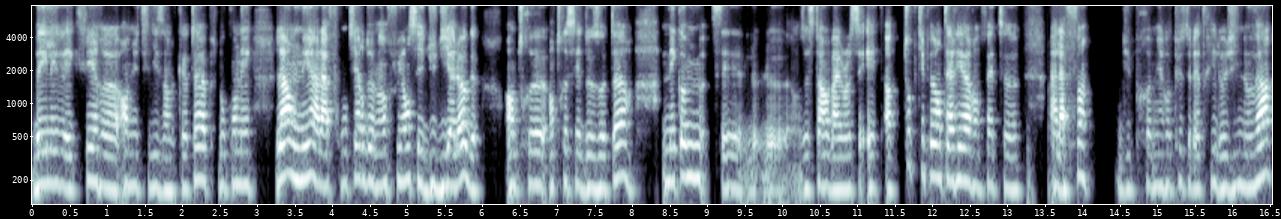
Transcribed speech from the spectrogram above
Bailey va écrire euh, en utilisant le cut-up. Donc on est là, on est à la frontière de l'influence et du dialogue entre, entre ces deux auteurs. Mais comme le, The Star Virus est un tout petit peu antérieur en fait à la fin du premier opus de la trilogie Nova,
